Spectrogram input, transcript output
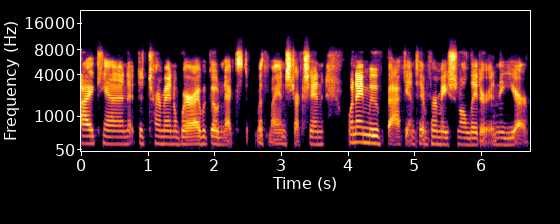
I can determine where I would go next with my instruction when I move back into informational later in the year.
